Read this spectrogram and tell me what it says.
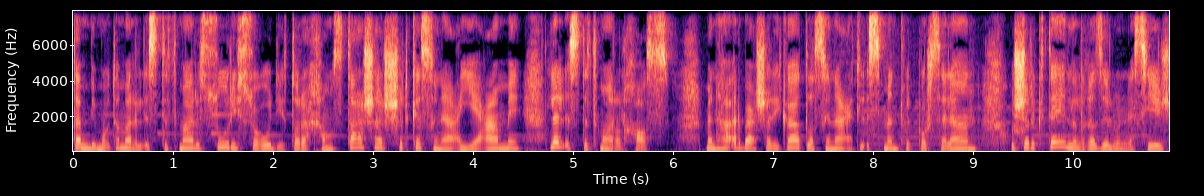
تم بمؤتمر الاستثمار السوري السعودي طرح 15 شركة صناعية عامة للاستثمار الخاص. منها أربع شركات لصناعة الإسمنت والبورسلان وشركتين للغزل والنسيج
